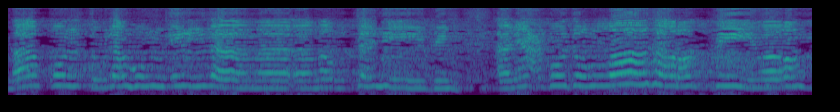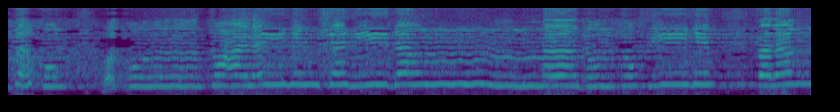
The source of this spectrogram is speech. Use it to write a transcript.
ما قلت لهم إلا ما أمرتني به. أن اعبدوا الله ربي وربكم وكنت عليهم شهيدا ما دمت فيهم. فلما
